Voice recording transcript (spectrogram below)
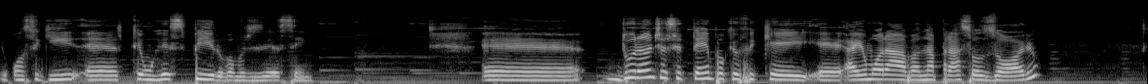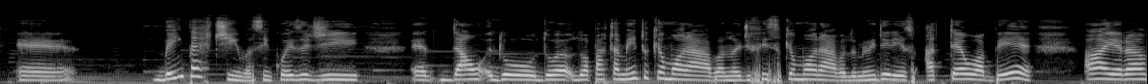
Eu consegui é, ter um respiro, vamos dizer assim. É, durante esse tempo que eu fiquei, é, aí eu morava na Praça Osório, é, bem pertinho, assim, coisa de. É, do, do, do, apartamento que eu morava, no edifício que eu morava, do meu endereço até o AB, ah, era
